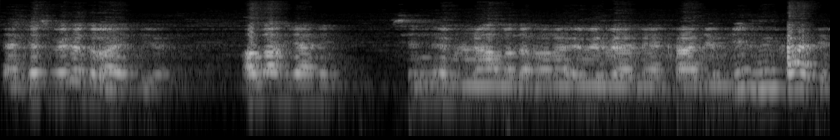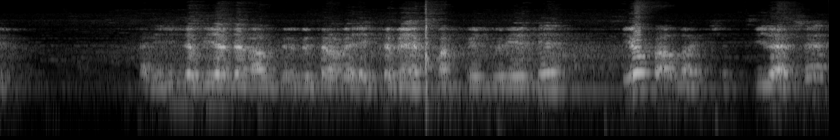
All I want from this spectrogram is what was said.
Herkes böyle dua ediyor. Allah yani senin ömrünü almadan ona ömür vermeye kadir değil mi? Kadir. Hani illa bir yerden alıp öbür tarafa ekleme yapmak mecburiyeti yok Allah için. Dilerse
